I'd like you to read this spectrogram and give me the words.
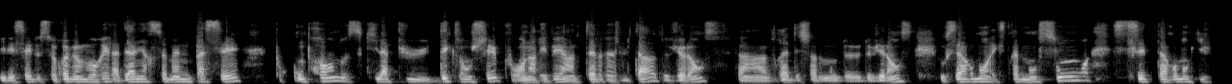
Il essaye de se remémorer la dernière semaine passée pour comprendre ce qu'il a pu déclencher pour en arriver à un tel résultat de violence. Un vrai décharnement de, violence. Donc c'est un roman extrêmement sombre. C'est un roman qui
